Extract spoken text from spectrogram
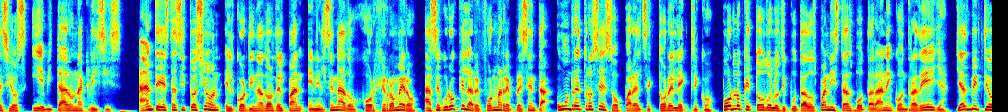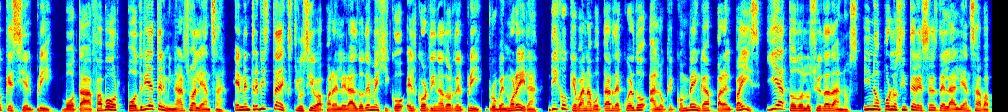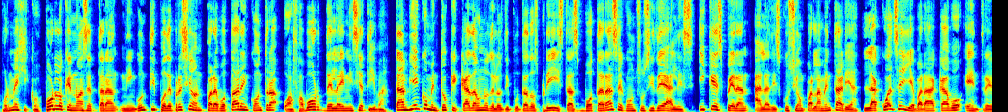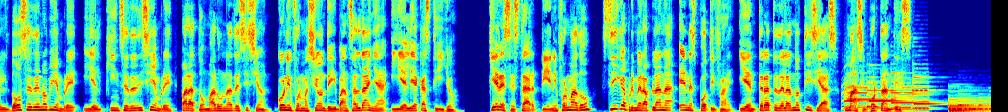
y evitar una crisis. Ante esta situación, el coordinador del PAN en el Senado, Jorge Romero, aseguró que la reforma representa un retroceso para el sector eléctrico, por lo que todos los diputados panistas votarán en contra de ella, y advirtió que si el PRI vota a favor, podría terminar su alianza. En entrevista exclusiva para el Heraldo de México, el coordinador del PRI, Rubén Moreira, dijo que van a votar de acuerdo a lo que convenga para el país y a todos los ciudadanos, y no por los intereses de la alianza Va por México, por lo que no aceptarán ningún tipo de presión para votar en contra o a favor de la iniciativa. También comentó que cada uno de los diputados priistas votará según sus ideales y que esperan a la discusión parlamentaria, la cual se llevará a cabo entre el 12 de noviembre y el 15 de diciembre para tomar una decisión. Con información de Iván Saldaña y Elia Castillo. ¿Quieres estar bien informado? Siga Primera Plana en Spotify y entérate de las noticias más importantes.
